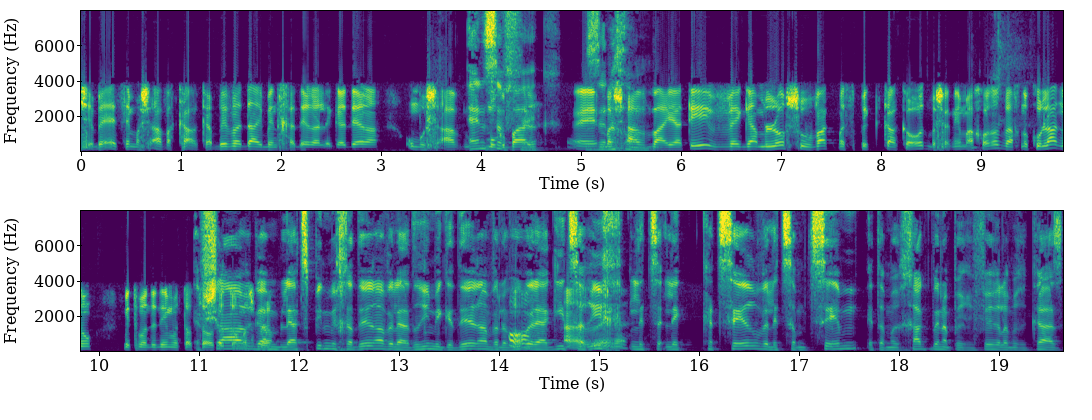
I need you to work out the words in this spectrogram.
שבעצם משאב הקרקע, בוודאי בין חדרה לגדרה, הוא משאב אין מוגבל. אין ספק, זה משאב נכון. בעייתי, וגם לא שווק מספיק קרקעות בשנים האחרונות. ואנחנו כולנו מתמודדים עם התוצאות אותו משבר. אפשר גם להצפין מחדרה ולהדרים מגדרה ולבוא או, ולהגיד, אה, צריך לצ... לקצר ולצמצם את המרחק בין הפריפריה למרכז.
